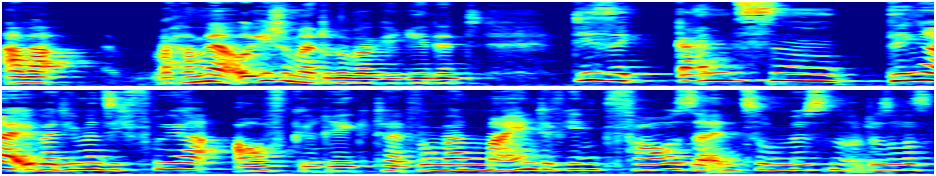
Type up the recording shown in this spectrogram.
Aber wir haben ja auch eh schon mal drüber geredet. Diese ganzen Dinger, über die man sich früher aufgeregt hat, wo man meinte, wie ein Pfau sein zu müssen oder sowas.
